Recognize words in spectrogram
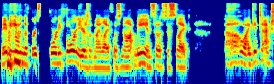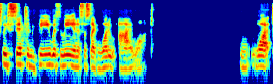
Maybe even the first 44 years of my life was not me. And so it's just like, oh, I get to actually sit and be with me. And it's just like, what do I want? What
